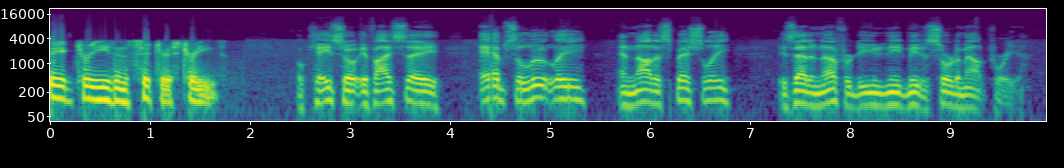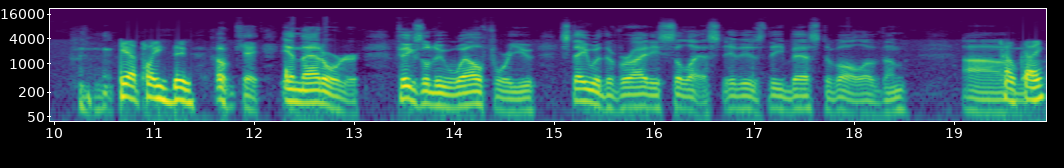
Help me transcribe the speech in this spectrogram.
fig trees and citrus trees? Okay, so if I say absolutely and not especially, Is that enough, or do you need me to sort them out for you? Yeah, please do. Okay, in that order. Figs will do well for you. Stay with the variety Celeste. It is the best of all of them. Um, Okay.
